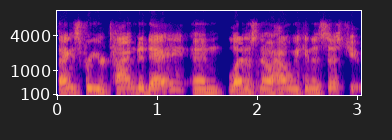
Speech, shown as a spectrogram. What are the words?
Thanks for your time today, and let us know how we can assist you.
